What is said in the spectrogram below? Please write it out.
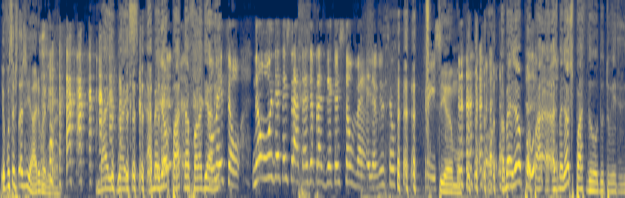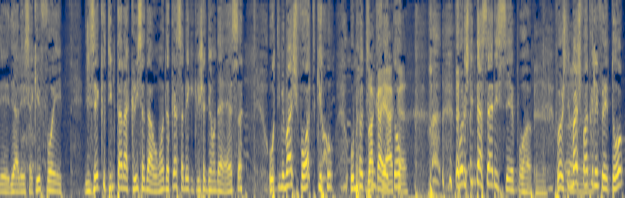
eu fui seu estagiário, Melina. Mas, mas a melhor parte da fala de Ali. Começou. Não use essa estratégia pra dizer que eu estou velha, viu, seu triste. Te amo. A melhor, as melhores partes do, do tweet de, de Alice aqui foi dizer que o time tá na crista da onda. Eu quero saber que crista de onda é essa. O time mais forte que o, o meu time Da caiaca. enfrentou foram os times da Série C, porra. Foram os times mais fortes que ele enfrentou.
